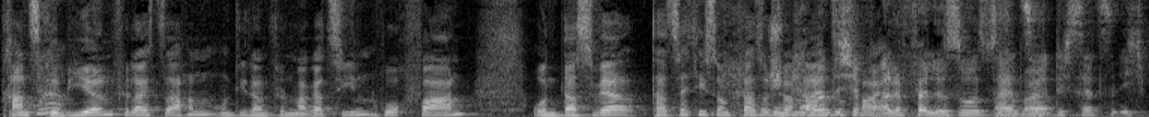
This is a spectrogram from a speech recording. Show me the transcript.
transkribieren vielleicht Sachen und die dann für ein Magazin hochfahren. Und das wäre tatsächlich so ein klassischer Den kann man 9 to sich auf 5. alle Fälle so weil- zeitlich setzen. Ich,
